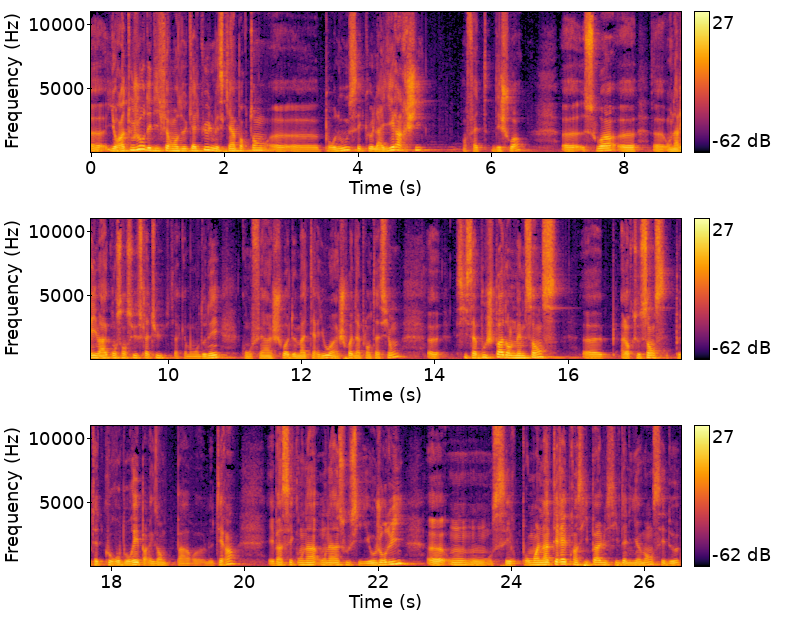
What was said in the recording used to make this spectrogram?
Euh, il y aura toujours des différences de calcul, mais ce qui est important pour nous, c'est que la hiérarchie en fait, des choix soit on arrive à un consensus là-dessus. C'est-à-dire qu'à un moment donné, qu'on fait un choix de matériaux, un choix d'implantation, si ça bouge pas dans le même sens, euh, alors que ce sens peut être corroboré par exemple par euh, le terrain, eh ben, c'est qu'on a, on a un souci. Et aujourd'hui, c'est pour moi l'intérêt principal du cycle d'alignement, c'est de,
